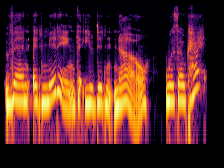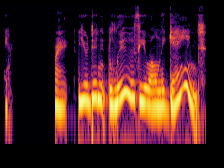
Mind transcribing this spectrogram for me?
then admitting that you didn't know was okay. Right. You didn't lose, you only gained.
